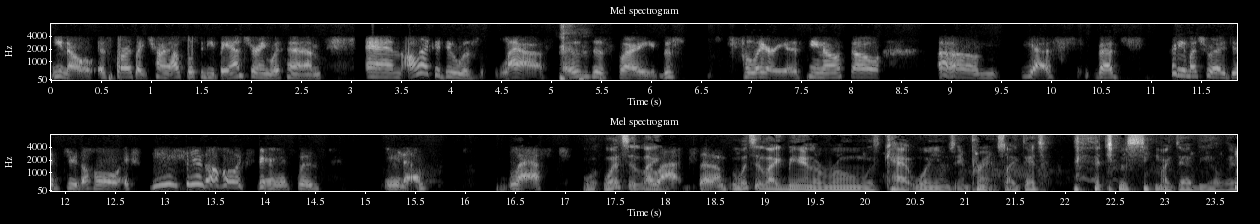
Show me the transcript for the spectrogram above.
you know, as far as like trying I was supposed to be bantering with him and all I could do was laugh. It was just like this hilarious, you know. So um yes, that's pretty much what I did through the whole through the whole experience was you know, laughed What's it like? a lot. So What's it like being in a room with Katt Williams and Prince? Like that's that just seemed like that'd be hilarious.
